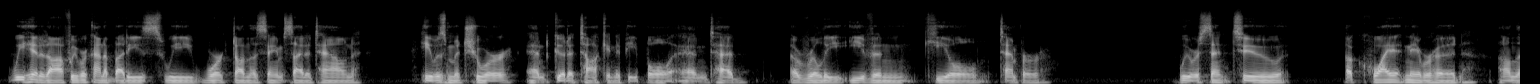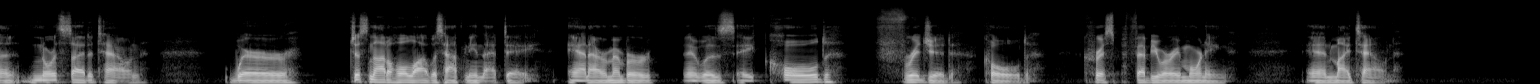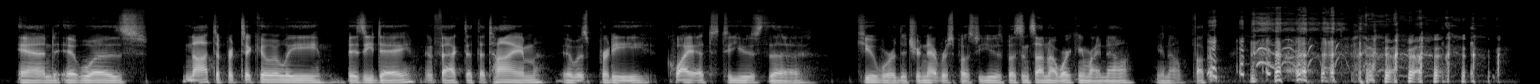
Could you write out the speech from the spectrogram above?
We hit it off. We were kind of buddies. We worked on the same side of town. He was mature and good at talking to people and had a really even keel temper. We were sent to a quiet neighborhood on the north side of town where just not a whole lot was happening that day. And I remember it was a cold, frigid, cold, crisp February morning in my town. And it was not a particularly busy day. In fact, at the time, it was pretty quiet to use the Q word that you're never supposed to use. But since I'm not working right now, you know, fuck it.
